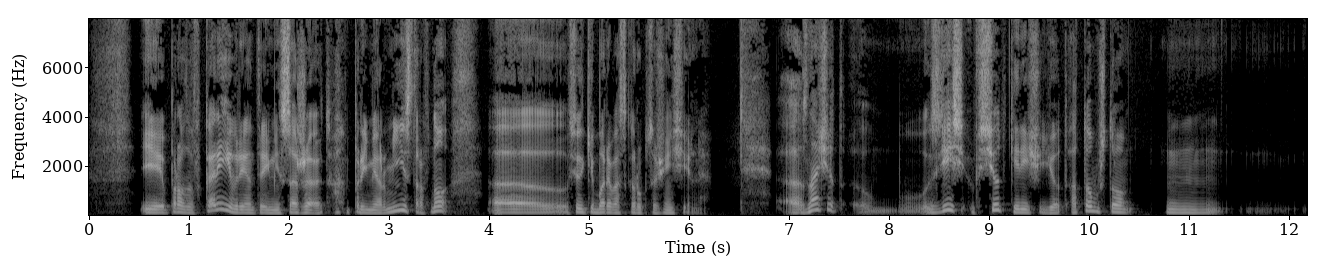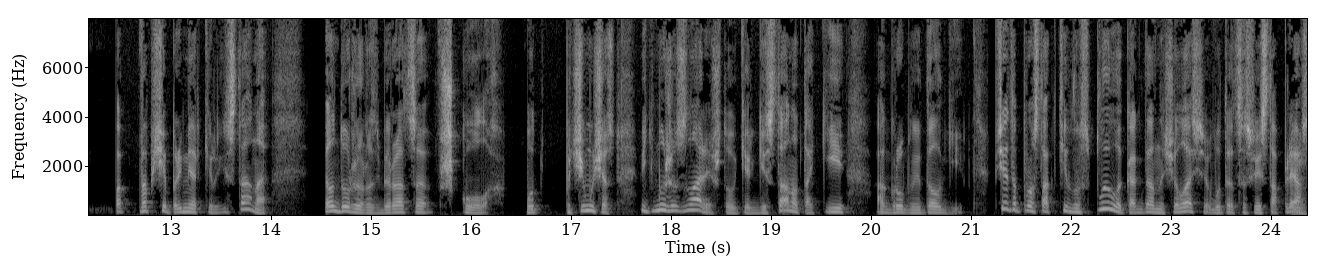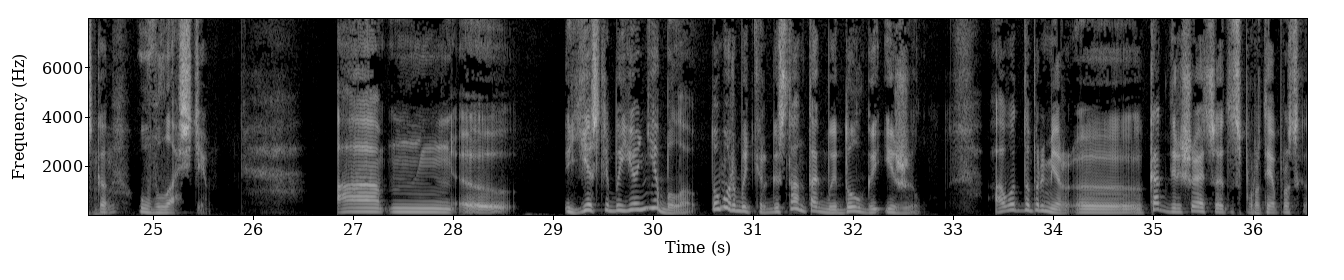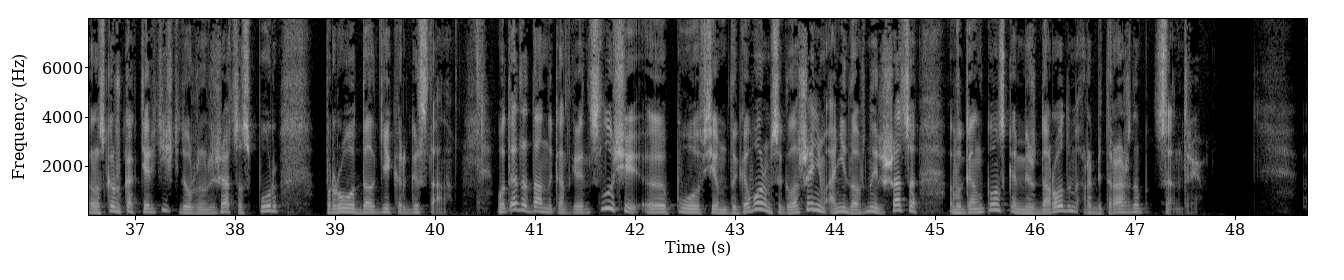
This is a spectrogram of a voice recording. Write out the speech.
И, правда, в Корее время от времени сажают премьер-министров, но э, все таки борьба с коррупцией очень сильная. Значит, здесь все таки речь идет о том, что вообще пример Киргизстана, он должен разбираться в школах. Вот почему сейчас? Ведь мы же знали, что у Киргизстана такие огромные долги. Все это просто активно всплыло, когда началась вот эта свистопляска угу. у власти. А э, если бы ее не было, то, может быть, Киргизстан так бы долго и жил. А вот, например, э, как решается этот спор? Вот я просто расскажу, как теоретически должен решаться спор про долги Кыргызстана. Вот это данный конкретный случай э, по всем договорам, соглашениям, они должны решаться в Гонконгском международном арбитражном центре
